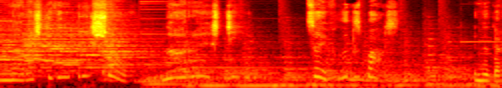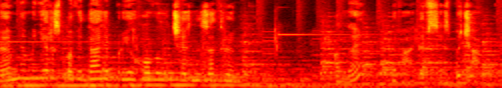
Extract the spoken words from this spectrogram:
Нарешті він прийшов. Нарешті. Цей Фликсбас. І недаремно мені розповідали про його величезні затримки. Але давайте все спочатку.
